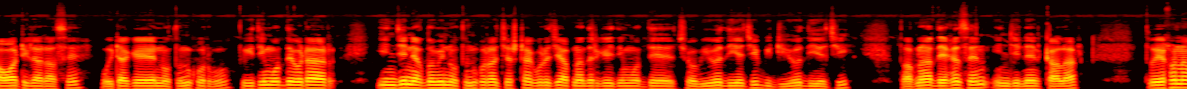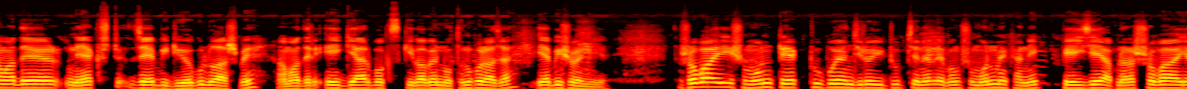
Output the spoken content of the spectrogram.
পাওয়ার টিলার আছে। ওইটাকে নতুন করব। তো ইতিমধ্যে ওটার ইঞ্জিন একদমই নতুন করার চেষ্টা করেছি। আপনাদেরকে ইতিমধ্যে ছবিও দিয়েছি ভিডিও দিয়েছি। তো আপনারা দেখেছেন ইঞ্জিনের কালার তো এখন আমাদের নেক্সট যে ভিডিওগুলো আসবে, আমাদের এই গিয়ার বক্স কীভাবে নতুন করা যায়, এ বিষয় নিয়ে। সবাই Suman tech two point zero YouTube channel এবং সুমন মেকানিক পেজে আপনারা সবাই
